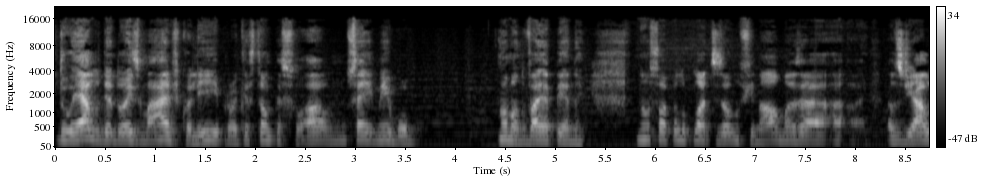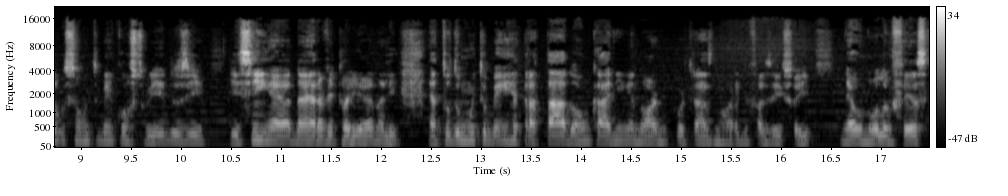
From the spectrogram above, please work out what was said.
duelo D2 mágico ali, por uma questão pessoal, não sei, meio bobo. Não, mano, vale a pena. Não só pelo plotzão no final, mas a, a, os diálogos são muito bem construídos e, e sim, é da era vitoriana ali. É tudo muito bem retratado, há um carinho enorme por trás na hora de fazer isso aí. Né, o Nolan fez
